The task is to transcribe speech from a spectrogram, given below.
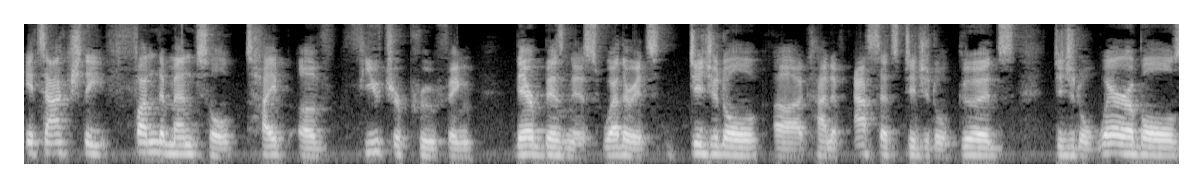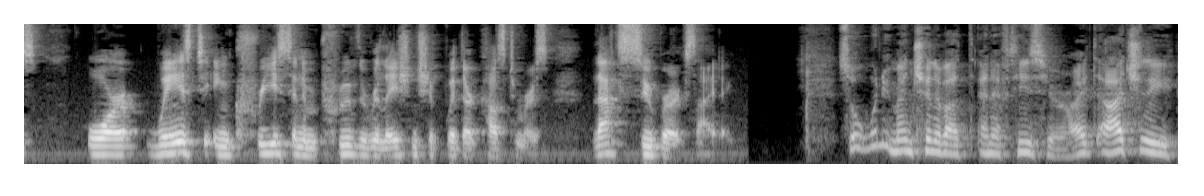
It's actually fundamental type of future proofing their business, whether it's digital uh, kind of assets, digital goods, digital wearables, or ways to increase and improve the relationship with their customers. That's super exciting. So when you mention about NFTs here, right? Actually,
